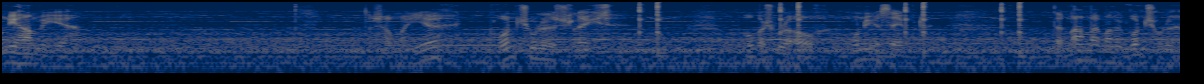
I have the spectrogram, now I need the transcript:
Und die haben wir hier. Grundschule ist schlecht. Oberschule auch. Uni ist sehr gut. Dann machen wir mal eine Grundschule.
